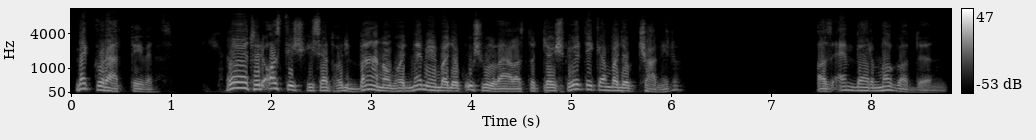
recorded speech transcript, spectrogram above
Mekkorát tévedsz? Lehet, hogy azt is hiszed, hogy bánom, hogy nem én vagyok usul választottja, és féltéken vagyok Csanira? Az ember maga dönt,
